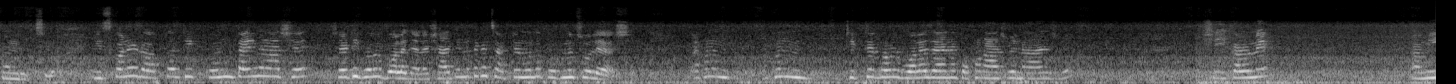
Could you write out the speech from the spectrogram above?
ফোন ঢুকছিল ইস্কনের রথটা ঠিক কোন টাইমে আসে সেটা ঠিকভাবে বলা যায় না। সাড়ে তিনটে থেকে চারটের মধ্যে কখনো চলে আসে। এখন এখন ঠিকঠাকভাবে বলা যায় না কখন আসবে, না আসবে। সেই কারণে আমি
